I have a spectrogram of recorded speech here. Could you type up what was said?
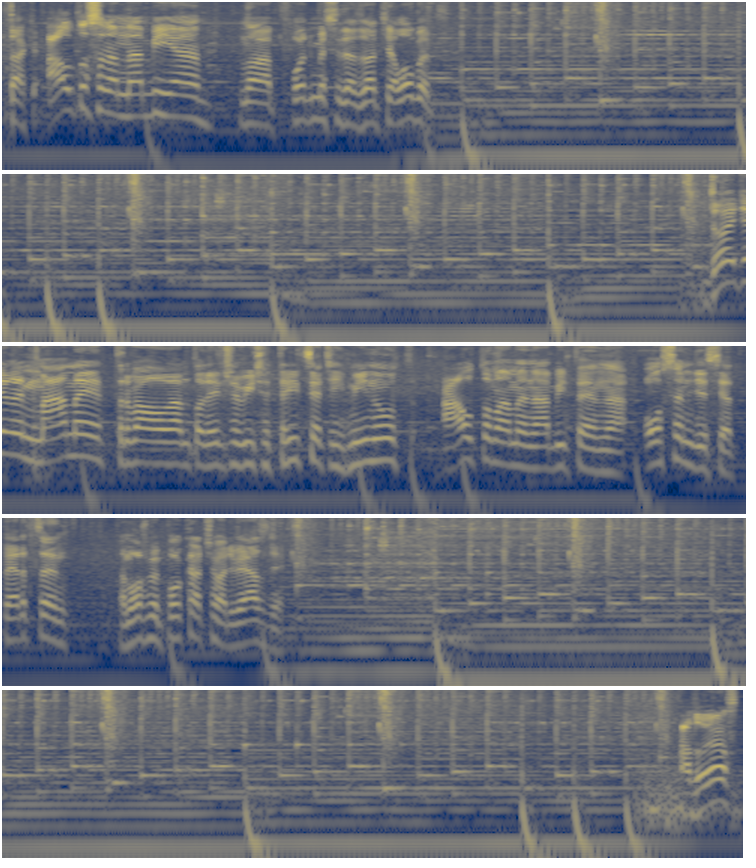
Tak, auto sa nám nabíja, no a poďme si dať zatiaľ obed. Dojedené máme, trvalo nám to niečo vyše 30 minút, auto máme nabité na 80% a môžeme pokračovať v jazde. A dojazd?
